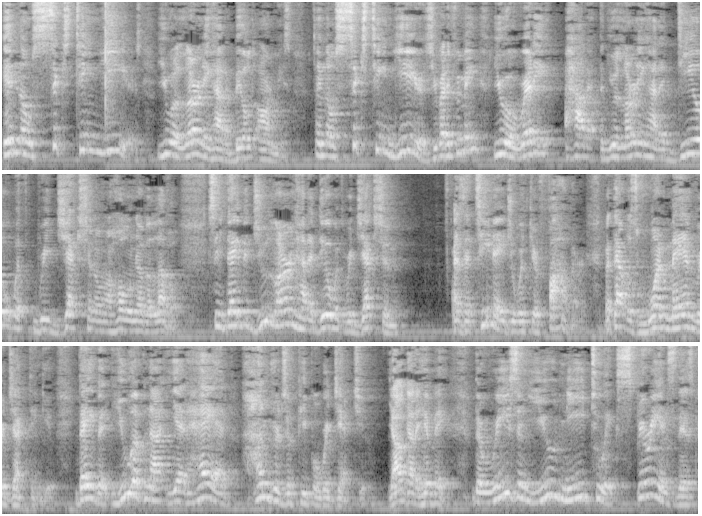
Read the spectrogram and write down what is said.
In those 16 years, you are learning how to build armies in those 16 years, you ready for me? You are ready how to, you're learning how to deal with rejection on a whole nother level. See, David, you learn how to deal with rejection as a teenager with your father, but that was one man rejecting you. David, you have not yet had hundreds of people reject you. Y'all got to hear me. The reason you need to experience this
